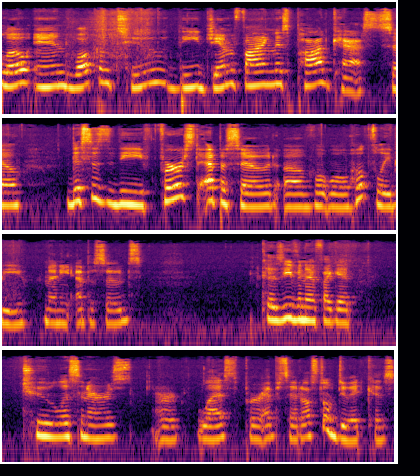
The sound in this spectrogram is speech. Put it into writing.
hello, and welcome to the Jamifyingness podcast. So, this is the first episode of what will hopefully be many episodes. Because even if I get two listeners or less per episode, I'll still do it because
